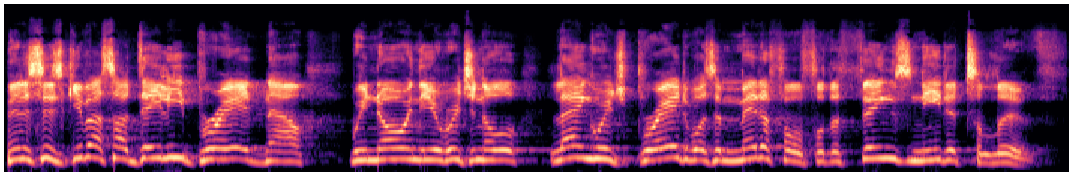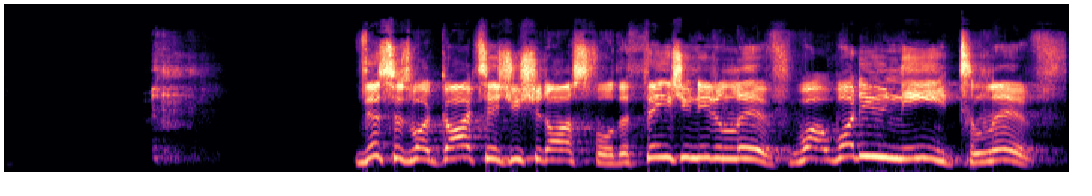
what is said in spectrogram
Then it says, Give us our daily bread. Now, we know in the original language, bread was a metaphor for the things needed to live. This is what God says you should ask for the things you need to live. What, what do you need to live?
